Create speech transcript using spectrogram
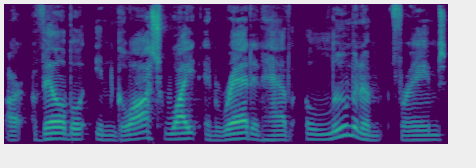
are available in gloss white and red and have aluminum frames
